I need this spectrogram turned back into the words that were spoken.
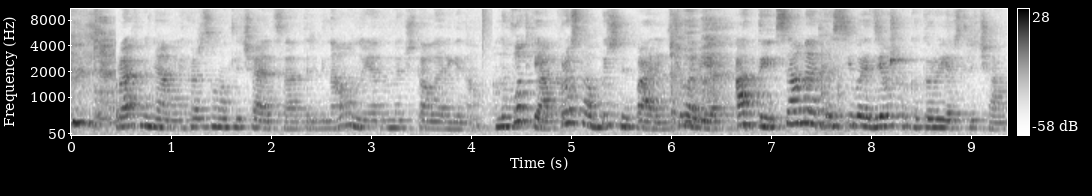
Правь меня, мне кажется, он отличается от оригинала, но я давно читала оригинал. Ну вот я, просто обычный парень, человек, а ты самая красивая девушка, которую я встречала.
